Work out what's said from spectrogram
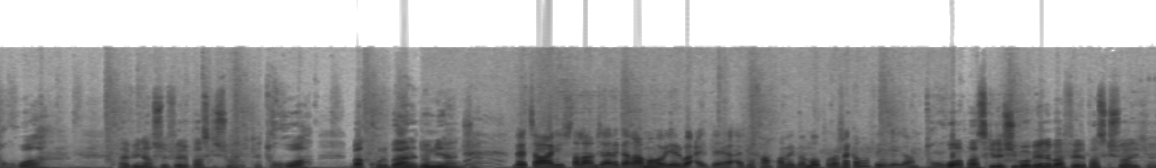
توخوا ئەوی ناسوی فێر پاسکی سواری که تخوا با قربان دومنی توخوا ده قوربانت سلام دەچوانی سەسلام جارە گەڕامەوە لێر وعد بێ ئەبی خاخۆمی بەم بۆ پرۆژەکەم و فێرێگەم توخوا پاسکیلێکی بۆ بێنە با فێر پاسکی سواریکە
